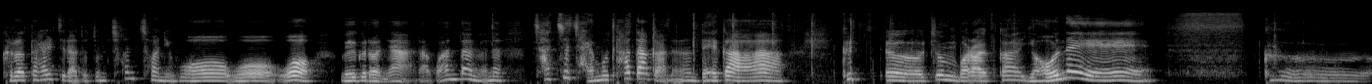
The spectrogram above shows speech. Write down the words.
그렇다 할지라도 좀 천천히 워 워 워 왜 그러냐라고 한다면은 자칫 잘못하다가는 내가 그 어, 좀 뭐랄까 연애에 그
